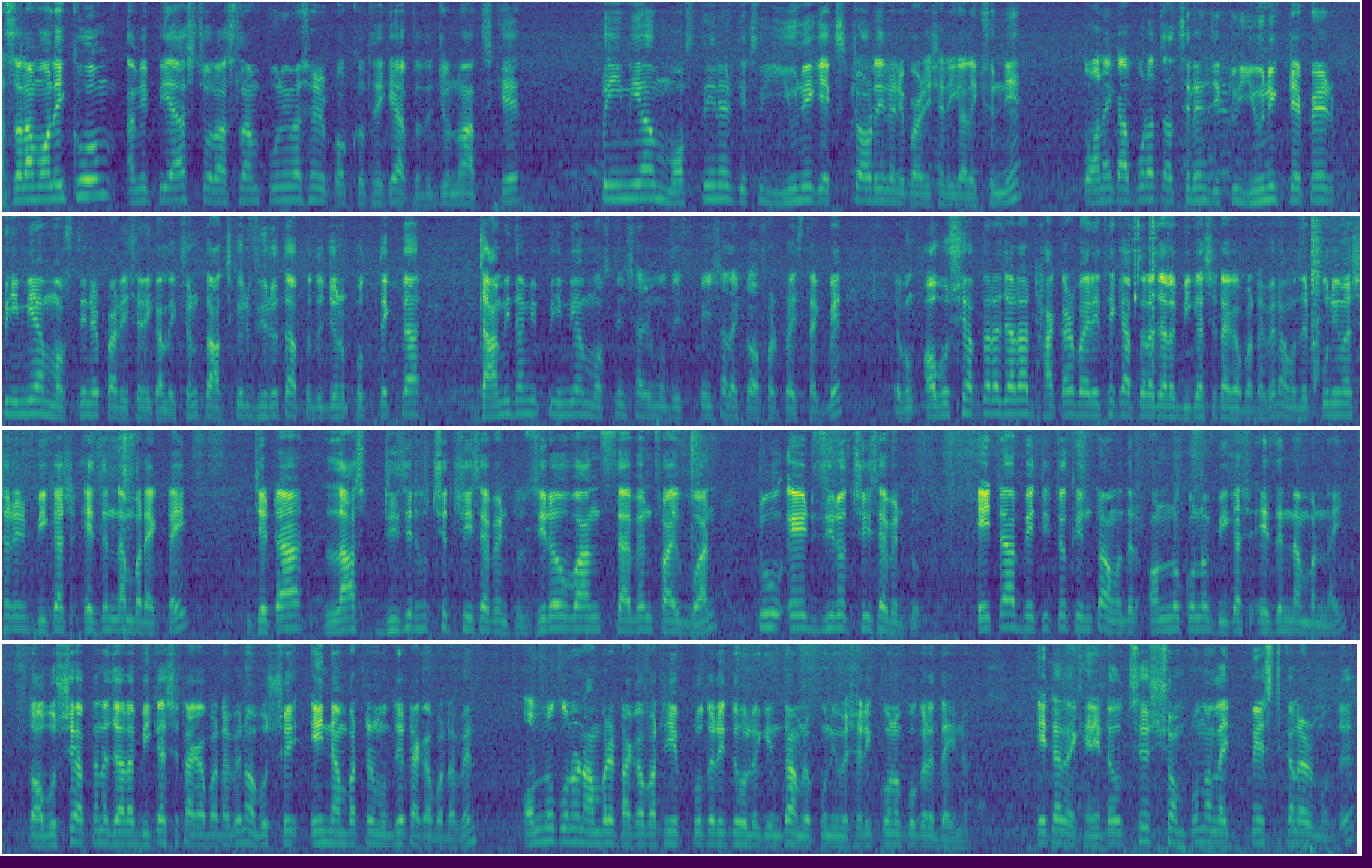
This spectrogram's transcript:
আসসালামু আলাইকুম, আমি পিয়াস, চলে আসলাম পূর্ণিমা পূর্ণিমাসের পক্ষ থেকে আপনাদের জন্য আজকে প্রিমিয়াম মসলিনের কিছু ইউনিক এক্সট্রাঅর্ডিনারি পারিসারি কালেকশন নিয়ে। তো অনেক আপুরা চাচ্ছিলেন যে একটু ইউনিক টাইপের প্রিমিয়াম মসলিনের পারিসারি কালেকশন তো আজকের ভিডিওতে আপনাদের জন্য প্রত্যেকটা দামি দামি প্রিমিয়াম মসলিন শাড়ির মধ্যে স্পেশাল একটা অফার প্রাইস থাকবে। এবং অবশ্যই আপনারা যারা ঢাকার বাইরে থেকে আপনারা যারা বিকাশে টাকা পাঠাবেন, আমাদের পূর্ণিমা শাড়ির বিকাশ এজেন্ট নাম্বার একটাই, যেটা লাস্ট ডিজিট হচ্ছে three seven two zero one seven five one two eight zero three seven two এটা ব্যতীত কিন্তু আমাদের অন্য কোনো বিকাশ এজেন্ট নাম্বার নাই। তো অবশ্যই আপনারা যারা বিকাশে টাকা পাঠাবেন, অবশ্যই এই নাম্বারটার মধ্যে টাকা পাঠাবেন। অন্য কোনো নাম্বারে টাকা পাঠিয়ে প্রতারিত হলে কিন্তু আমরা পূর্ণিমাশারি কোনো প্রকারে দেয় না। এটা দেখেন, এটা হচ্ছে সম্পূর্ণ লাইট পেস্ট কালারের মধ্যে।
